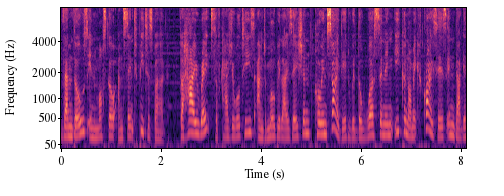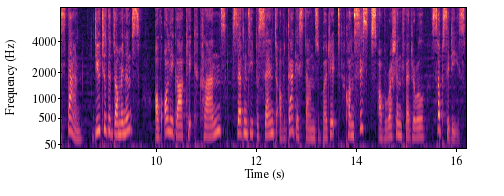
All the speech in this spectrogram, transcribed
than those in Moscow and St. Petersburg. The high rates of casualties and mobilization coincided with the worsening economic crisis in Dagestan. Due to the dominance of oligarchic clans, 70% of Dagestan's budget consists of Russian federal subsidies.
